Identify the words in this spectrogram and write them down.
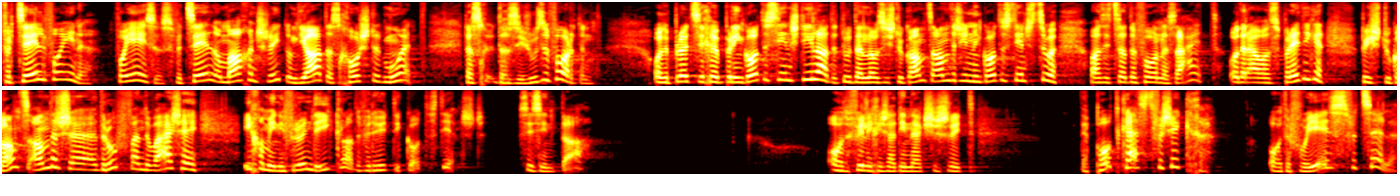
Erzähl von ihnen von Jesus. Erzähl und mach einen Schritt. Und ja, das kostet Mut. Das, das ist herausfordernd. Oder plötzlich jemand in den Gottesdienst einladen, du, dann hörst du ganz anders in den Gottesdienst zu, was jetzt da vorne sagt. Oder auch als Prediger bist du ganz anders äh, drauf, wenn du weißt, hey, ich habe meine Freunde eingeladen für den heutigen Gottesdienst. Sie sind da. Oder vielleicht ist auch dein nächster Schritt, den Podcast verschicken. Oder von Jesus erzählen.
